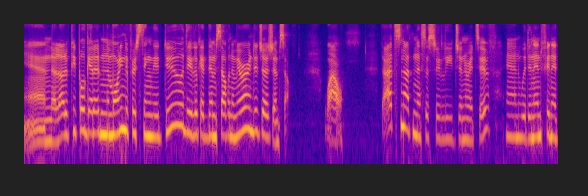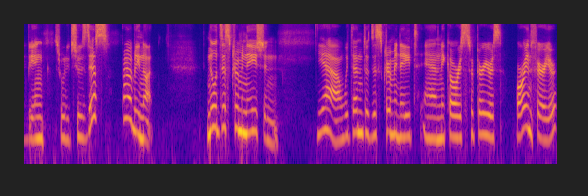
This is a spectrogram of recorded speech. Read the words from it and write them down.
And a lot of people get up in the morning, the first thing they do, they look at themselves in the mirror and they judge themselves. Wow, that's not necessarily generative. And would an infinite being truly choose this? Probably not. No discrimination. Yeah, we tend to discriminate and make ours superiors or inferior.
